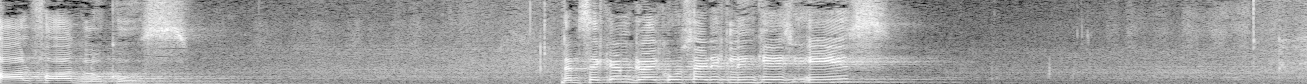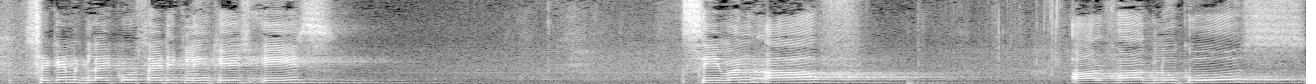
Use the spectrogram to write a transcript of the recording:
alpha glucose. Then second glycosidic linkage is second glycosidic linkage is C1 of alpha glucose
